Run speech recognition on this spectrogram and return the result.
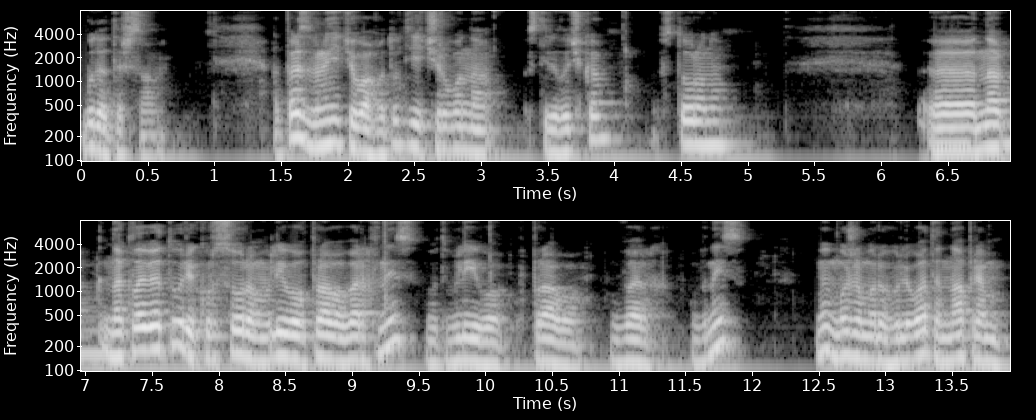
Буде те ж саме. А тепер зверніть увагу, тут є червона стрілочка в сторону. Е, На, на клавіатурі курсором вліво, вправо, вверх, вниз, от вліво, вправо, вверх, вниз, ми можемо регулювати напрям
